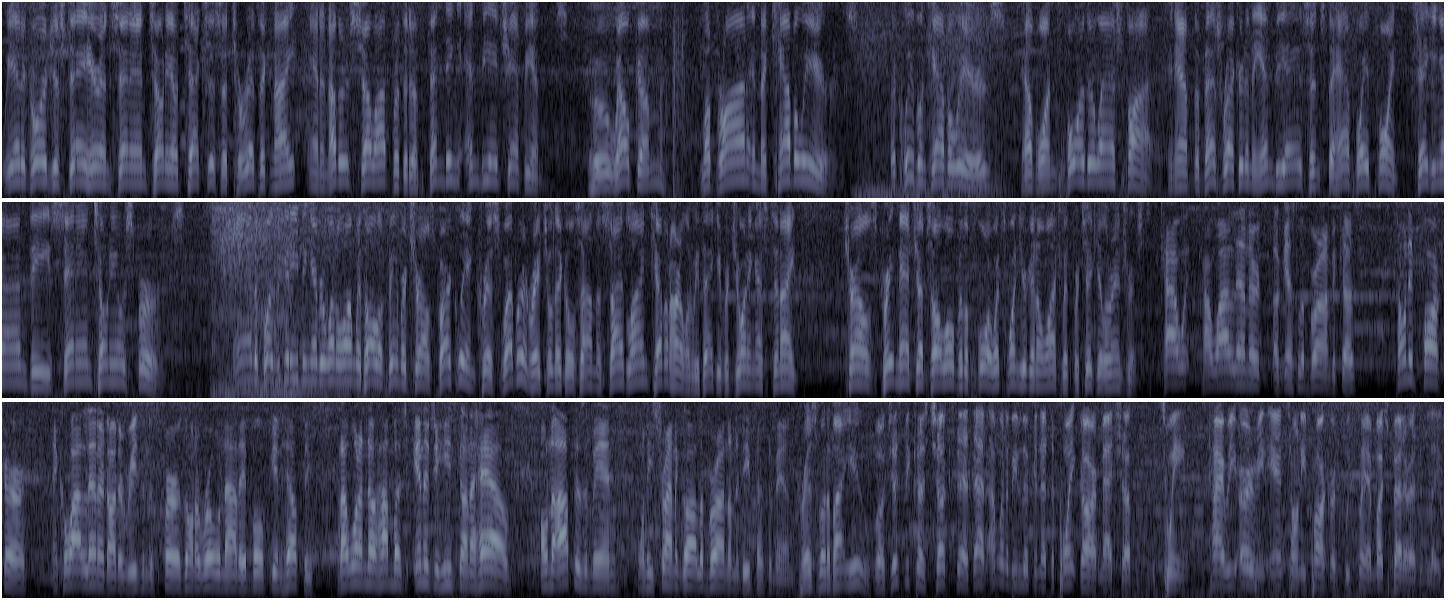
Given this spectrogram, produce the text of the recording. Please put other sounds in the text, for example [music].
We had a gorgeous day here in San Antonio, Texas, a terrific night, and another sellout for the defending NBA champions who welcome LeBron and the Cavaliers. The Cleveland Cavaliers have won four of their last five and have the best record in the NBA since the halfway point, taking on the San Antonio Spurs. And a pleasant good evening, everyone, along with Hall of Famer Charles Barkley and Chris Webber and Rachel Nichols on the sideline. Kevin Harlan, we thank you for joining us tonight. Charles, great matchups all over the floor. What's one you're going to watch with particular interest? Kawhi, Kawhi Leonard against LeBron because Tony Parker and Kawhi Leonard are the reason the Spurs on the road now. They're both getting healthy. But I want to know how much energy he's going to have on the offensive end when he's trying to guard LeBron on the defensive end. Chris, what about you? Well, just because Chuck said that, I'm going to be looking at the point guard matchup between Kyrie Irving and Tony Parker, who's playing much better as of late.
